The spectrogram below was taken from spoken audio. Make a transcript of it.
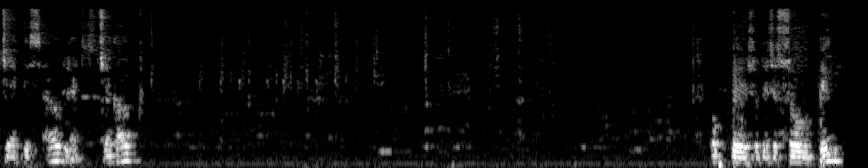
Check this out. Let's check out. Okay so this is so big.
